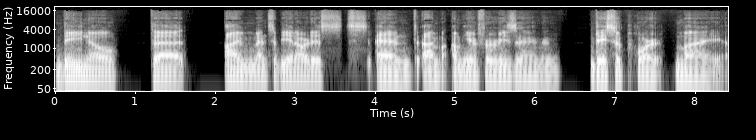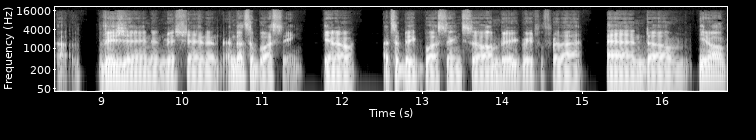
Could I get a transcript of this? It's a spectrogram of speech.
they know that i'm meant to be an artist and i'm i'm here for a reason and they support my uh, vision and mission and, and that's a blessing you know? That's a big blessing. So i'm very grateful for that. And um, you know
